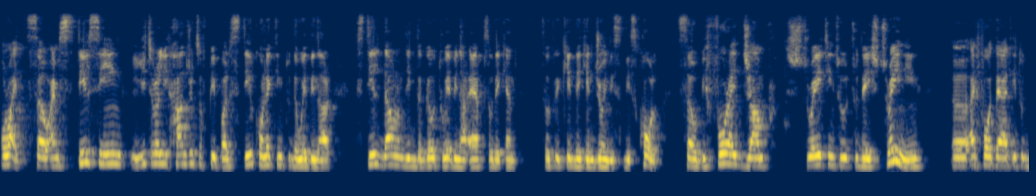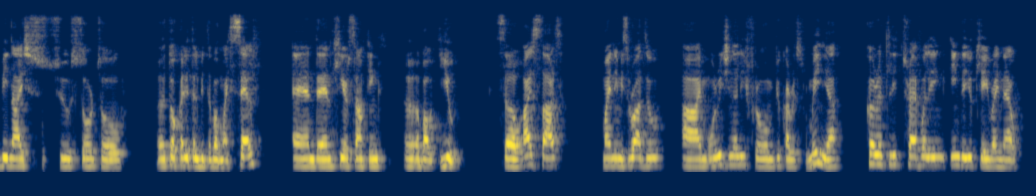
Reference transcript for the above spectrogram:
All right, so I'm still seeing literally hundreds of people still connecting to the webinar, still downloading the GoToWebinar app so they can so they can, they can join this this call. So before I jump straight into today's training, uh, I thought that it would be nice to sort of uh, talk a little bit about myself and then hear something uh, about you. So I'll start. My name is Radu. I'm originally from Bucharest, Romania, currently traveling in the UK right now,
